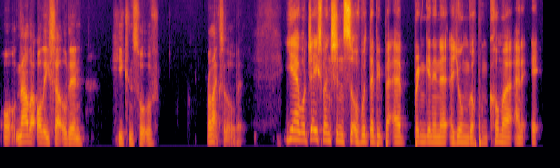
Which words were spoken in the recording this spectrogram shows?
Or now that Ole settled in, he can sort of relax a little bit? Yeah, well, Jace mentioned sort of would they be better bringing in a, a young up and comer? And it,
